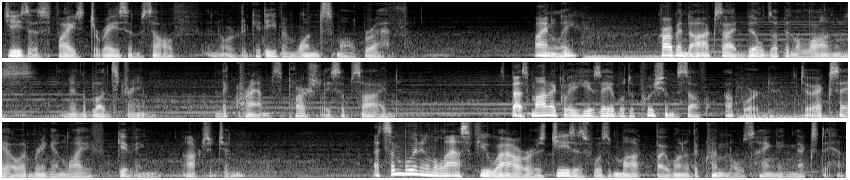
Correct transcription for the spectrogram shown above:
Jesus fights to raise himself in order to get even one small breath. Finally, carbon dioxide builds up in the lungs and in the bloodstream, and the cramps partially subside. Spasmodically, he is able to push himself upward to exhale and bring in life giving oxygen. At some point in the last few hours, Jesus was mocked by one of the criminals hanging next to him.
